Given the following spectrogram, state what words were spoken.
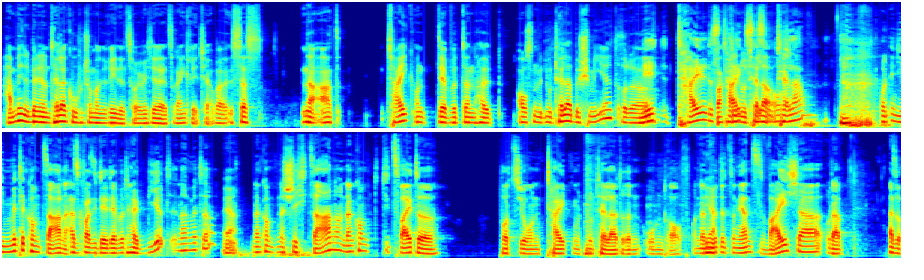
Haben wir denn über den Nutella-Kuchen schon mal geredet? Sorry, wenn ich dir da jetzt reingrätsche, aber ist das eine Art Teig und der wird dann halt außen mit Nutella beschmiert oder? Nee, Teil des Teigs Nutella ist aus? Nutella. und in die Mitte kommt Sahne. Also quasi der, der wird halbiert in der Mitte. Ja. Dann kommt eine Schicht Sahne und dann kommt die zweite Portion Teig mit Nutella drin obendrauf. Und dann Ja. wird jetzt so ein ganz weicher oder, also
